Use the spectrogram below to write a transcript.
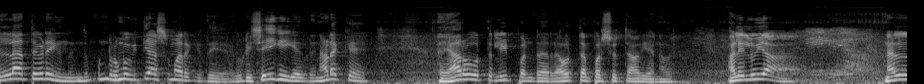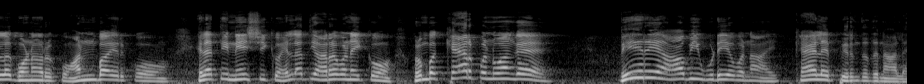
எல்லாத்த விட இந்த இந்த பொண்ணு ரொம்ப வித்தியாசமாக இருக்குது. அதோடைய செய்கை அதோடைய நடக்க. யாரோ ஒருத்தர் லீட் பண்ணுறாரு அவர் தான் பரிசுத்த ஆவியானவர். அல்லேலூயா நல்ல குணம் இருக்கும் அன்பாக இருக்கும் எல்லாத்தையும் நேசிக்கும் எல்லாத்தையும் அரவணைக்கும் ரொம்ப கேர் பண்ணுவாங்க. வேறே ஆவி உடையவனாய் கேலப் இருந்ததுனால.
